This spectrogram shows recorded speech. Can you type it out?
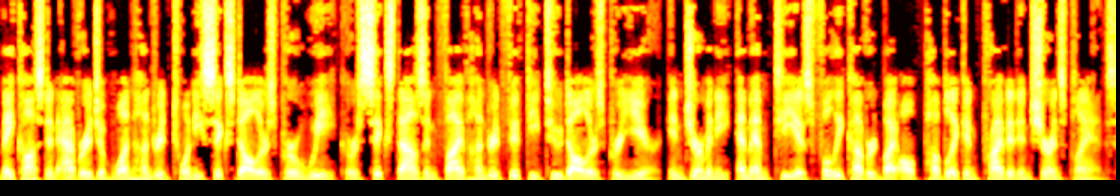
may cost an average of $126 per week or $6,552 per year. In Germany, MMT is fully covered by all public and private insurance plans.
